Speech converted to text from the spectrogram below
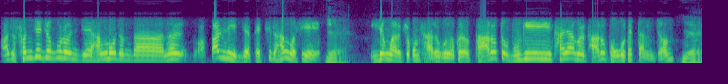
아주 선제적으로 이제 항모 전단을 빨리 이제 배치를 한 것이 예. 이전과는 조금 다르고요. 그리고 바로 또 무기 탄약을 바로 공급했다는 점. 예.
